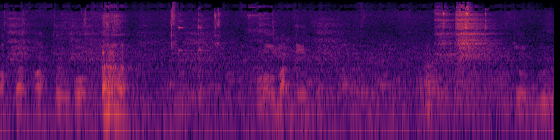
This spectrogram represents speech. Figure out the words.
맞다 밥 들고 먹으면 안 되는데 저물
